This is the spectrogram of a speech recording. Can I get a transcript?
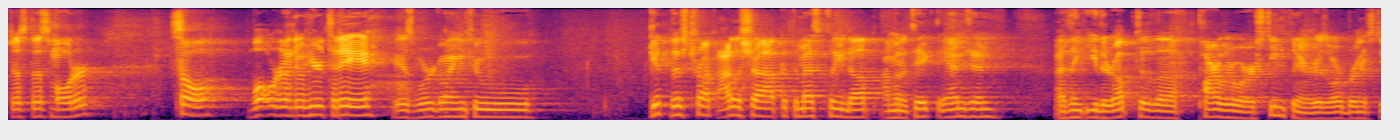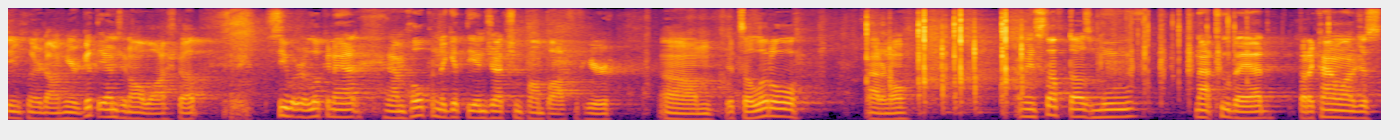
just this motor. So what we're gonna do here today is we're going to get this truck out of the shop, get the mess cleaned up. I'm gonna take the engine, I think either up to the parlor where our steam cleaner is or bring the steam cleaner down here, get the engine all washed up, see what we're looking at, and I'm hoping to get the injection pump off of here. Um, it's a little, I don't know, I mean stuff does move, not too bad, but I kind of want to just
